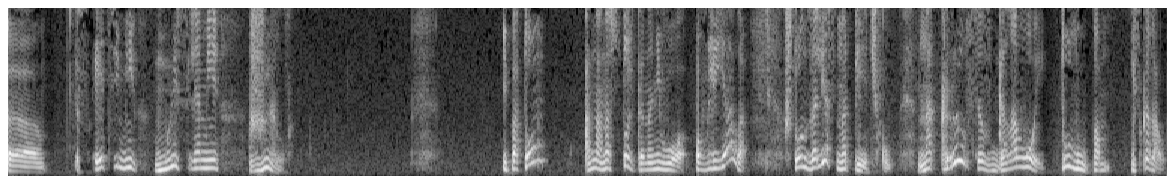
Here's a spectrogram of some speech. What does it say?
э, с этими мыслями жил. И потом она настолько на него повлияла, что он залез на печку, накрылся с головой тулупом и сказал,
